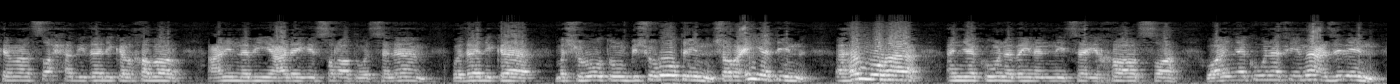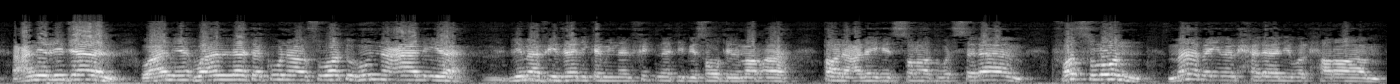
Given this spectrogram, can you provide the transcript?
كما صح بذلك الخبر عن النبي عليه الصلاة والسلام. وذلك مشروط بشروط شرعية أهمها أن يكون بين النساء خاصة وأن يكون في معزل عن الرجال وأن, وأن لا تكون أصواتهن عالية. لما في ذلك من الفتنة بصوت المرأة. قال عليه الصلاة والسلام فصل ما بين الحلال والحرام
